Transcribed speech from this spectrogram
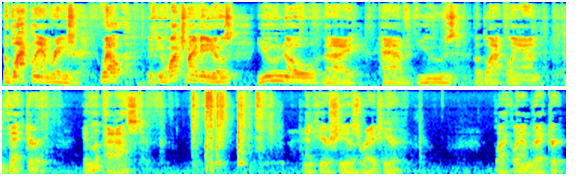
the Blackland razor. Well, if you watch my videos, you know that I have used the Blackland Vector in the past. And here she is right here. Blackland Vector.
